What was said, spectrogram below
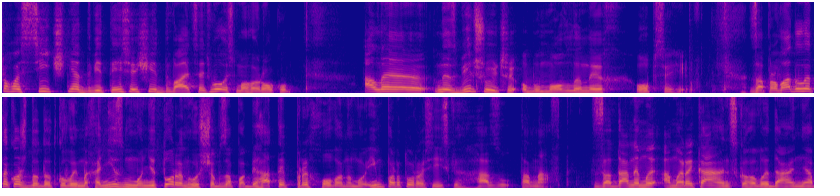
1 січня 2028 року. Але не збільшуючи обумовлених обсягів, запровадили також додатковий механізм моніторингу, щоб запобігати прихованому імпорту російських газу та нафти. За даними американського видання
